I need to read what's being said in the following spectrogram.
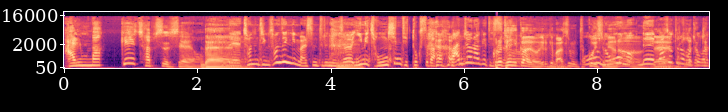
알맞게 잡수세요. 네. 네, 저는 지금 선생님 말씀 들으면서 이미 정신 디톡스가 완전하게 됐어요. 그렇다니까요. 이렇게 말씀을 듣고 오, 있으면 너무 막- 네, 빠져들어갈 것 같아요.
